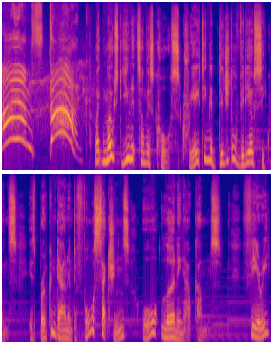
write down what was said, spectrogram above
I am stuck! Like most units on this course, creating a digital video sequence is broken down into four sections or learning outcomes. Theory,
